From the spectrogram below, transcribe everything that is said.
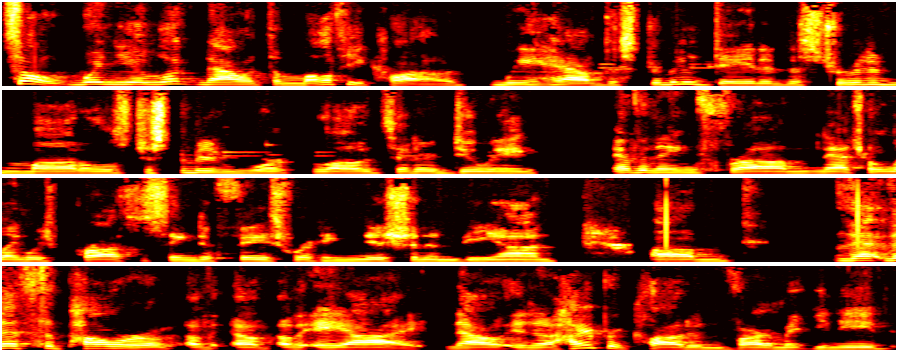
So when you look now at the multi-cloud, we have distributed data, distributed models, distributed workloads that are doing everything from natural language processing to face recognition and beyond. Um, that that's the power of, of, of AI. Now, in a hybrid cloud environment, you need,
